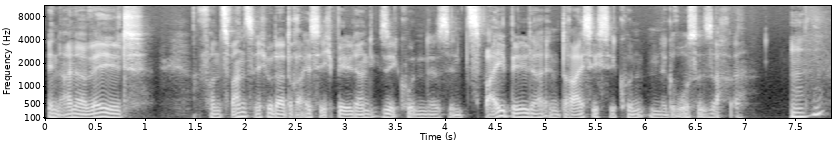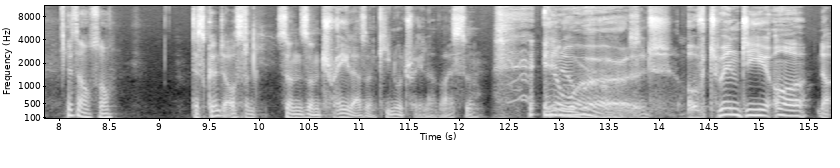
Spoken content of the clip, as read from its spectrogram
in einer Welt von 20 oder 30 Bildern die Sekunde sind zwei Bilder in 30 Sekunden eine große Sache. Mhm. Ist auch so. Das könnte auch so ein, so ein, so ein Trailer, so ein Kinotrailer, weißt du? In a world of 20 or no,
